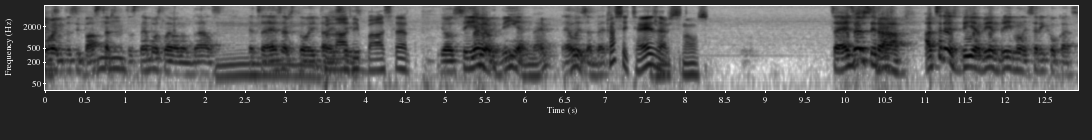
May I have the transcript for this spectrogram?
domāju, ka tas ir bastards, Mm. ka tas nebūs Leonam dēls. Mm. Ja Cēzars to ir taisījis. bastard. Jo sieva jau ir viena, ne? Elizabete. Kas ir Cēzars? Snovs. Cēzars ir. Atcerieties, bija viena brīdi, man liekas, arī kaut kāds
